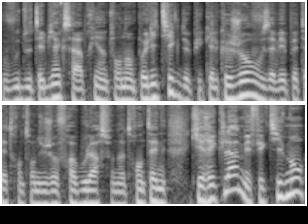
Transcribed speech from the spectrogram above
vous vous doutez bien que ça a pris un tournant politique depuis quelques jours. Vous avez peut-être entendu Geoffroy Boulard sur notre antenne qui réclame effectivement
